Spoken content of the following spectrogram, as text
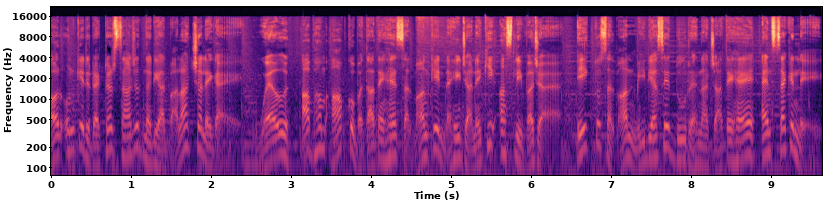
और उनके डायरेक्टर साजिद नडियादवाला चले गए। वेल well, अब हम आपको बताते हैं सलमान के नहीं जाने की असली वजह। एक तो सलमान मीडिया से दूर रहना चाहते हैं एंड सेकेंडली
